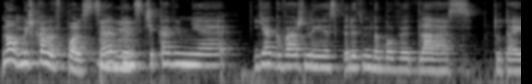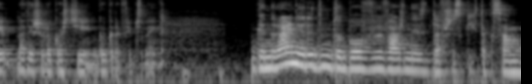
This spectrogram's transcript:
no mieszkamy w Polsce, mhm. więc ciekawi mnie jak ważny jest rytm dobowy dla nas tutaj na tej szerokości geograficznej. Generalnie rytm dobowy ważny jest dla wszystkich tak samo.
